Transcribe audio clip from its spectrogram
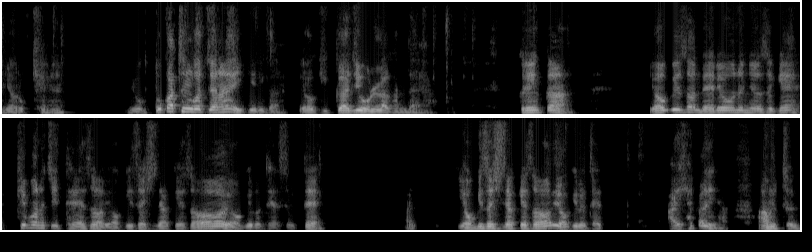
이렇게 똑같은 거잖아요. 이 길이가. 여기까지 올라간다. 그러니까 여기서 내려오는 녀석에 피보나치 돼서 여기서 시작해서 여기로 됐을 때 여기서 시작해서 여기를 대, 아 헷갈리냐. 아무튼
